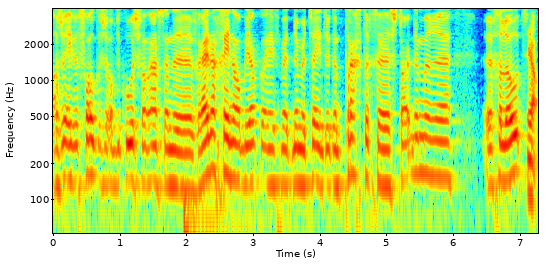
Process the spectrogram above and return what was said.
Als we even focussen op de koers van aanstaande vrijdag. Generaal Bianco heeft met nummer 2 natuurlijk een prachtig eh, startnummer eh, eh, gelood. Ja,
